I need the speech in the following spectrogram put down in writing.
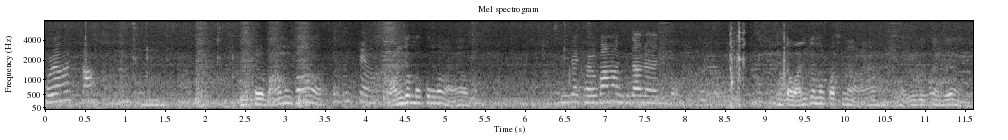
고생했다. 그래 마음은 편하다. 그치? 완전 못 본 건 아니어서. 이제 결과만 기다려야지 뭐. 진짜 완전 못 봤으면 아 이럴 텐데.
